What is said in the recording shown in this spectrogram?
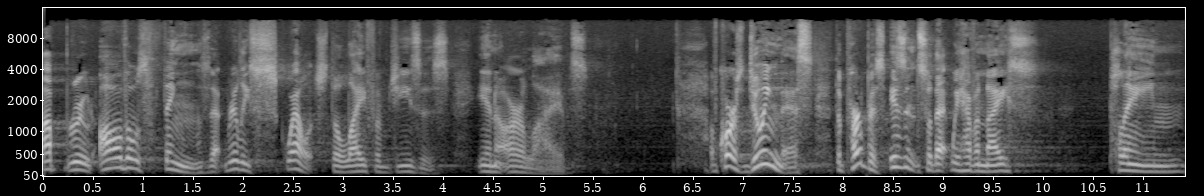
uproot all those things that really squelch the life of Jesus in our lives. Of course, doing this, the purpose isn't so that we have a nice, plain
